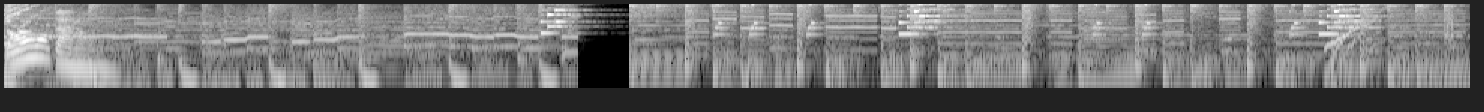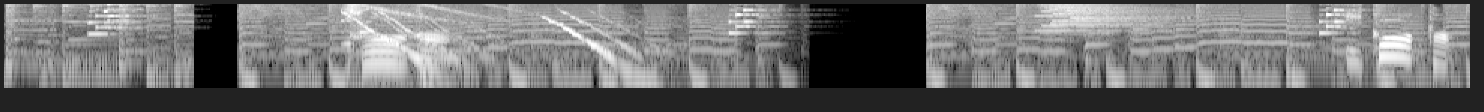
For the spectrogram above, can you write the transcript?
どうだろうそうか。行こうか。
